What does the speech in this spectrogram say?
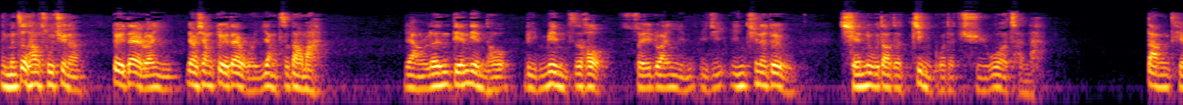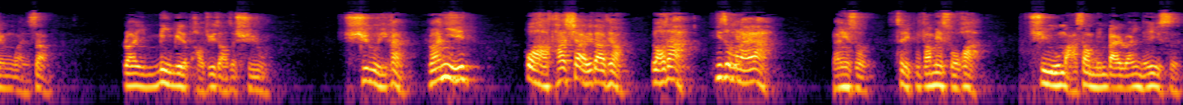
你们这趟出去呢，对待栾盈要像对待我一样，知道吗？两人点点头，领命之后，随栾盈以及迎亲的队伍，潜入到这晋国的曲沃城啊。当天晚上，栾盈秘密的跑去找这虚武。虚武一看栾盈，哇，他吓了一大跳。老大，你怎么来啊？栾盈说：“这里不方便说话。”虚无马上明白栾盈的意思，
